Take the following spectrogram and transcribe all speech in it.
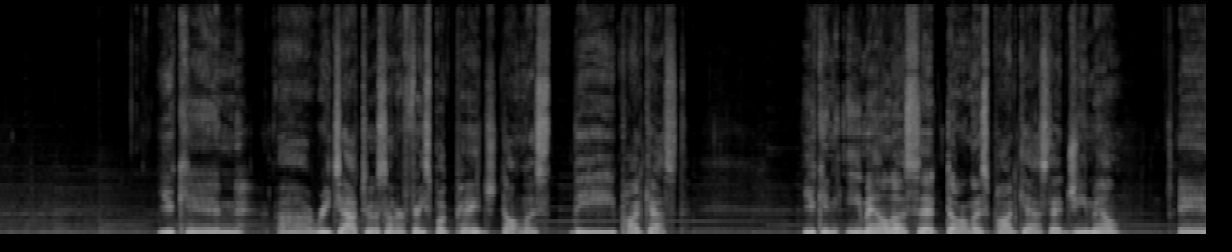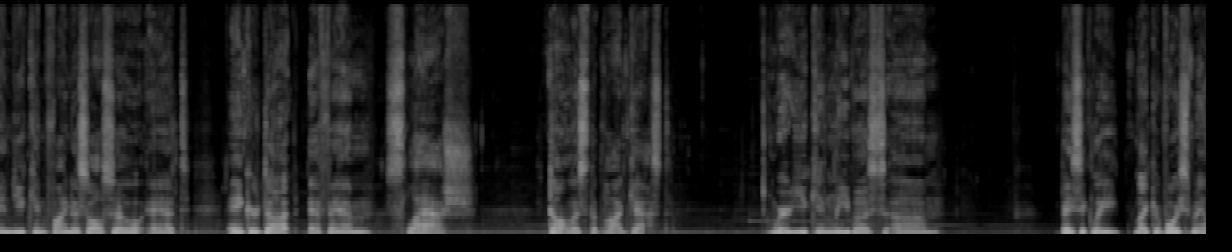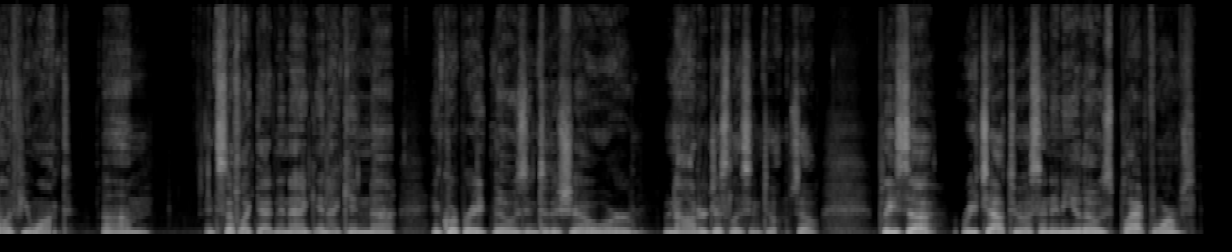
You can uh, reach out to us on our Facebook page, Dauntless the Podcast. You can email us at dauntlesspodcast at gmail. And you can find us also at anchor.fm slash dauntless the podcast, where you can leave us um, basically like a voicemail if you want, um, and stuff like that. And I, and I can uh, incorporate those into the show or not, or just listen to them. So please uh, reach out to us on any of those platforms.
